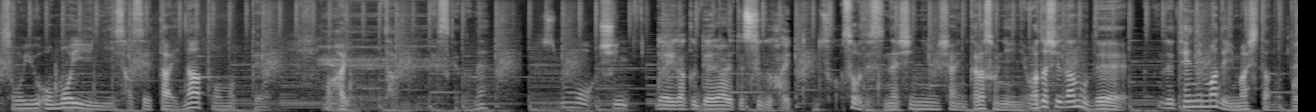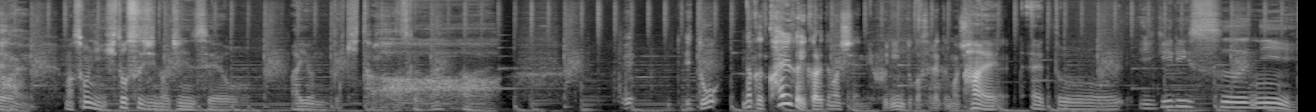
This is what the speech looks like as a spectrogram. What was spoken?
そういう思いにさせたいなと思って、まあ、入ったんですけどねもう新大学出られてすぐ入ったんですか？そうですね新入社員からソニーに。私なのでで定年までいましたので、はい。まあ、ソニー一筋の人生を歩んできたんですけどね。ははええどうなんか海外行かれてましたよね？不妊とかされてましたよね、はい、えっとイギリスに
